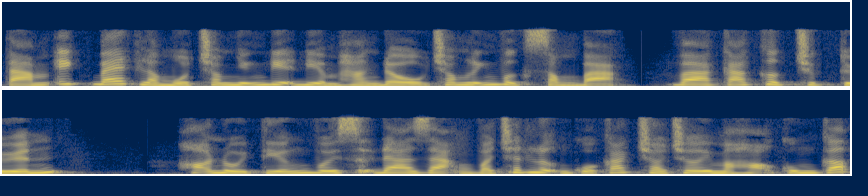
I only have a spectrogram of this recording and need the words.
8xbet là một trong những địa điểm hàng đầu trong lĩnh vực sòng bạc và cá cược trực tuyến. Họ nổi tiếng với sự đa dạng và chất lượng của các trò chơi mà họ cung cấp,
